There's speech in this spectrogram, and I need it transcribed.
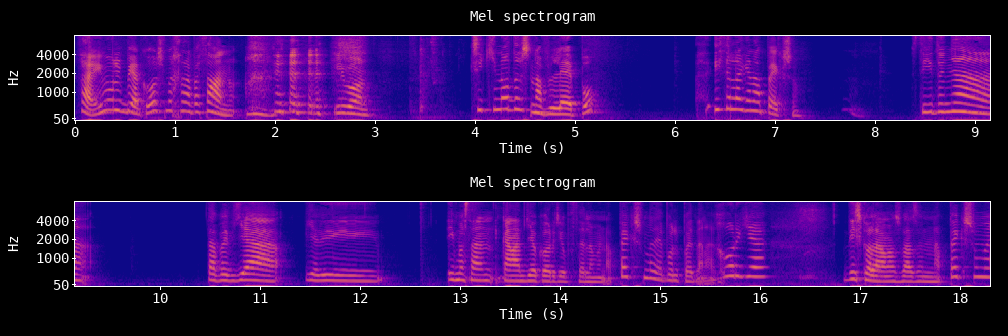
Θα είμαι Ολυμπιακός μέχρι να πεθάνω. λοιπόν, ξεκινώντας να βλέπω, ήθελα για να παίξω. Στη γειτονιά τα παιδιά, γιατί ήμασταν κανένα δυο κορίτσια που θέλαμε να παίξουμε, τα υπόλοιπα ήταν αγόρια. Δύσκολα μας βάζανε να παίξουμε.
